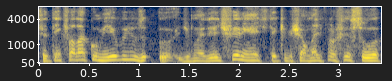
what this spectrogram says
você tem que falar comigo de, maneira diferente, tem que me chamar de professor.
